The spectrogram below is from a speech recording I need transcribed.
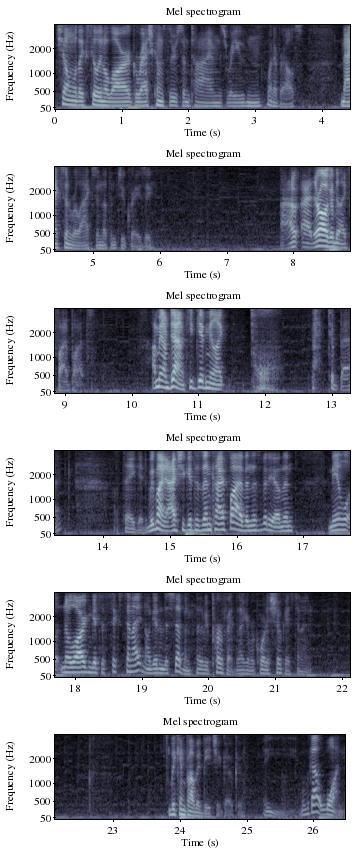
chilling with like Silly Nalar. Goresh comes through sometimes. Ryuden, whatever else. Maxing, relaxing, nothing too crazy. All right, they're all gonna be like five bots. I mean, I'm down. Keep giving me like to back. I'll take it. We might actually get to Zenkai five in this video, and then me and Nolar can get to six tonight, and I'll get him to seven. That'll be perfect. I can record a showcase tonight. We can probably beat you, Goku. We got one.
